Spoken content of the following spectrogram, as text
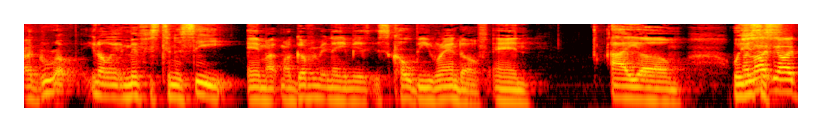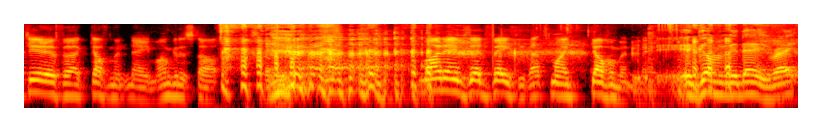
I grew up, you know, in Memphis, Tennessee, and my, my government name is, is Kobe Randolph. And I um I like the idea of a government name. I'm going to start. my name's Ed Vaizey. That's my government name. government name, right?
